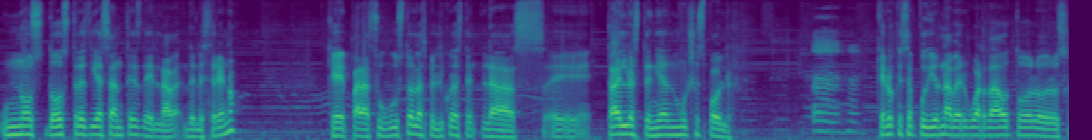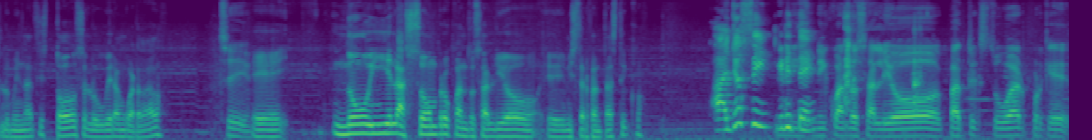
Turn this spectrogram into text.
unos 2-3 días antes de la- del estreno. Que para su gusto las películas, ten- las trailers tenían mucho spoiler. Creo que se pudieron haber guardado todo lo de los Illuminatis, todo se lo hubieran guardado. Sí. Eh, no oí el asombro cuando salió eh, Mr. Fantástico. Ah, yo sí, grité. Ni, ni cuando salió Patrick Stewart, porque,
